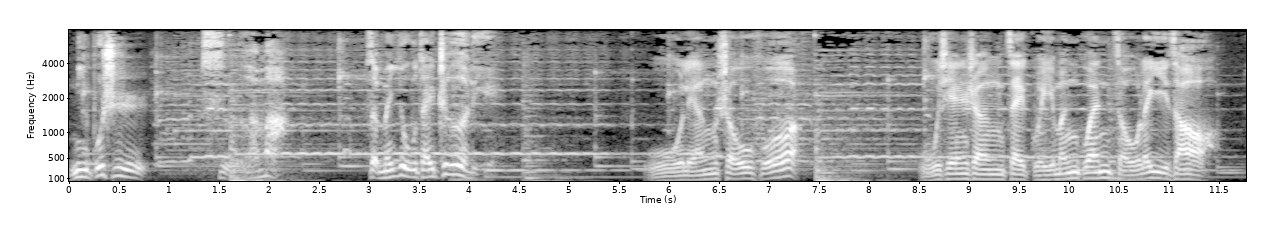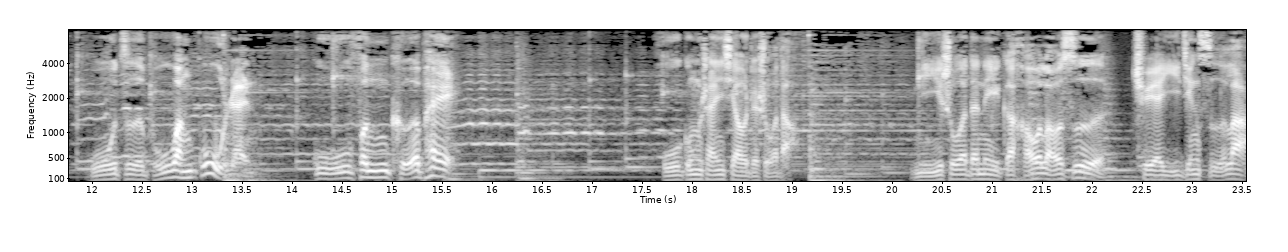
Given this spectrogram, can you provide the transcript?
你不是死了吗？怎么又在这里？无量寿佛，吴先生在鬼门关走了一遭，吾自不忘故人。古风可佩。胡公山笑着说道：“你说的那个郝老四却已经死了，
